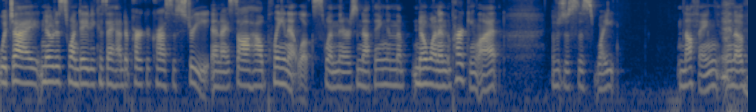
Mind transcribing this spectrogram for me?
which I noticed one day because I had to park across the street and I saw how plain it looks when there's nothing in the no one in the parking lot. It was just this white nothing in a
